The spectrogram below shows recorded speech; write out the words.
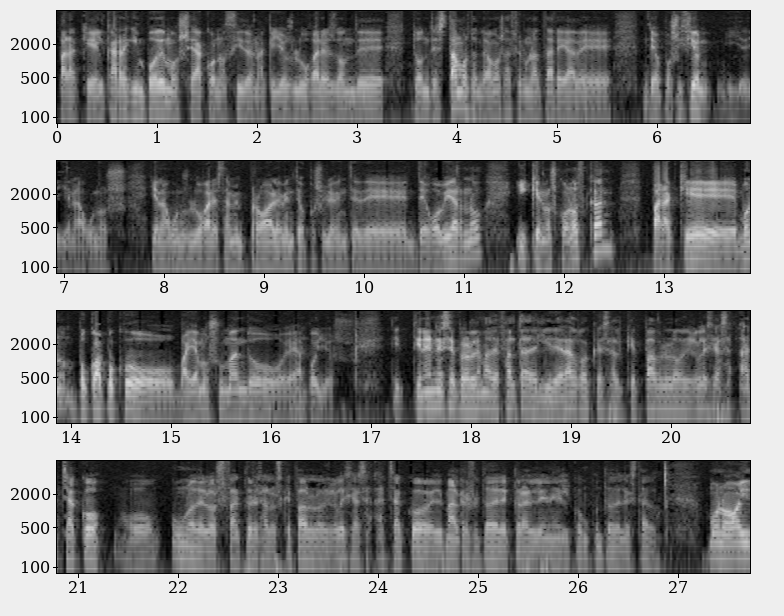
para que el Carrequín Podemos sea conocido en aquellos lugares donde, donde estamos, donde vamos a hacer una tarea de, de oposición y, en algunos, y en algunos lugares también probablemente o posiblemente de, de gobierno y que nos conozcan para que, bueno, un poco a poco vayamos sumando eh, apoyos. Tienen ese problema de falta de liderazgo que es al que Pablo Iglesias achacó, o uno de los factores a los que Pablo Iglesias achacó el mal resultado electoral en el conjunto del Estado. Bueno, hay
